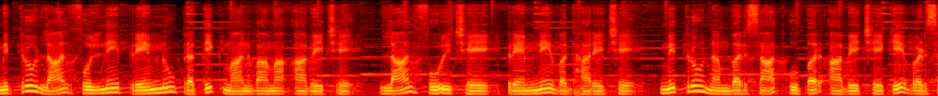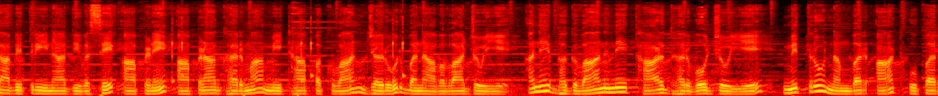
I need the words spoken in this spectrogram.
મિત્રો, લાલ ફૂલને પ્રેમનું પ્રતીક માનવામાં આવે છે. લાલ ફૂલ છે, પ્રેમને વધારે છે. મિત્રો, નંબર સાત ઉપર આવે છે કે વડસાવિત્રીના દિવસે આપણે આપણા ઘરમાં મીઠા પકવાન જરૂર બનાવવા જોઈએ અને ભગવાનને થાળ ધરવો જોઈએ. મિત્રો, નંબર આઠ ઉપર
